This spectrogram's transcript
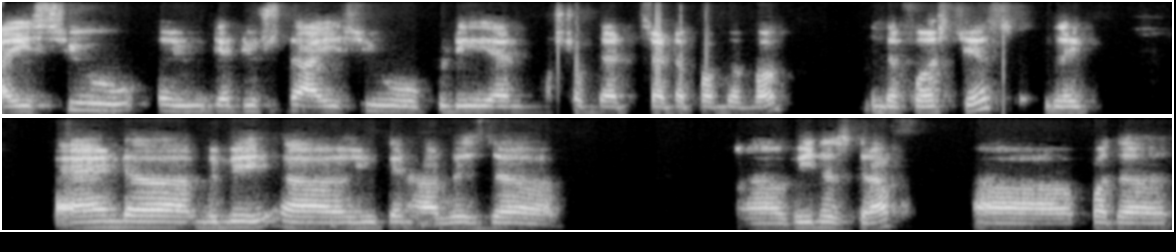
ICU, uh, you get used to the ICU, OPD, and most of that setup of the work in the first years. Like, and uh, maybe uh, you can harvest the uh, venous graft uh, for the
